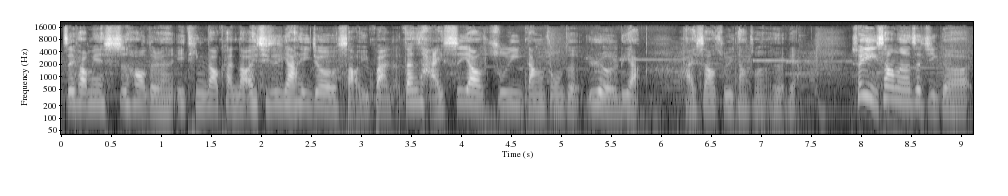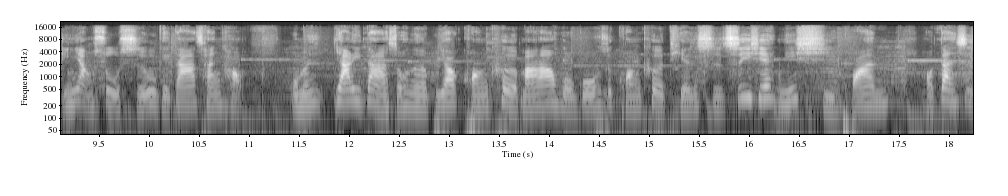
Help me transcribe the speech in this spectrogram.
这方面嗜好的人一听到看到，哎、其实压力就少一半了。但是还是要注意当中的热量，还是要注意当中的热量。所以以上呢这几个营养素食物给大家参考。我们压力大的时候呢，不要狂嗑麻辣火锅或是狂嗑甜食，吃一些你喜欢好，但是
